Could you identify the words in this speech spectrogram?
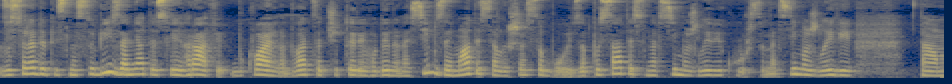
зосередитись на собі, зайняти свій графік, буквально 24 години на 7, займатися лише собою, записатися на всі можливі курси, на всі можливі там,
